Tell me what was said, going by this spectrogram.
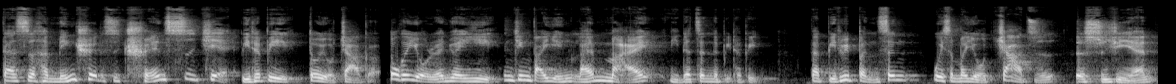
但是很明确的是，全世界比特币都有价格，都会有人愿意真金白银来买你的真的比特币。但比特币本身为什么有价值？这十几年，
